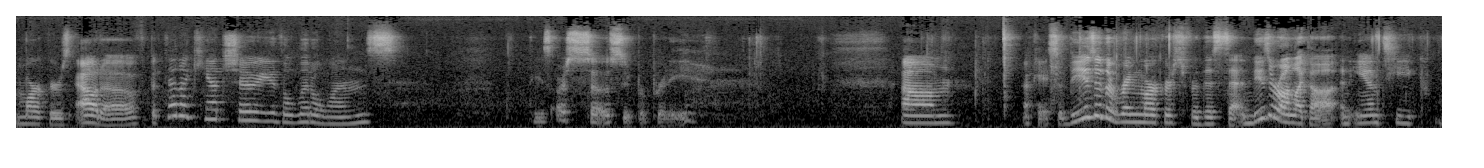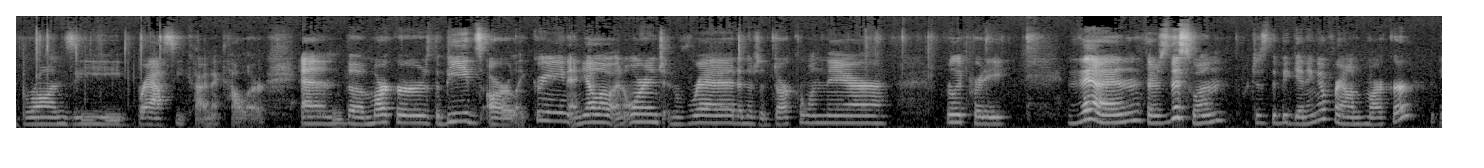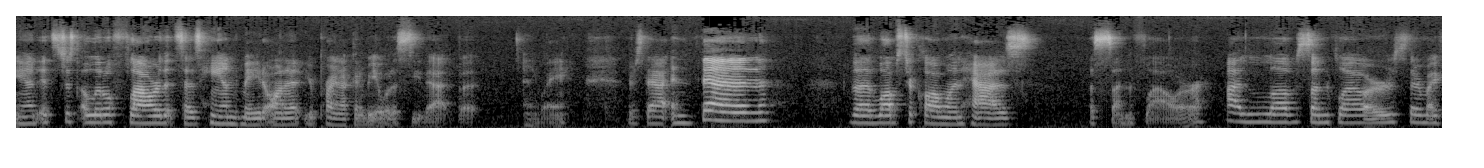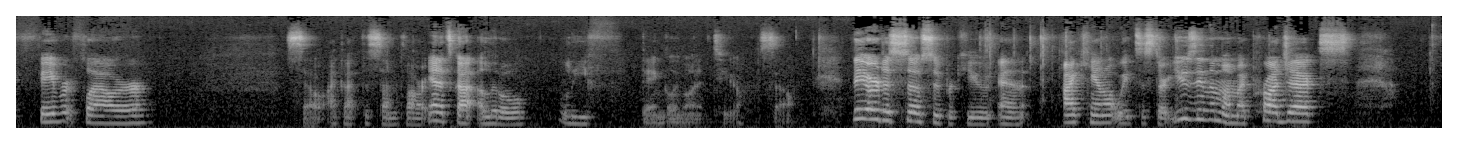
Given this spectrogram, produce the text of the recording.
markers out of, but then I can't show you the little ones. These are so super pretty. Um, okay, so these are the ring markers for this set, and these are on like a an antique bronzy, brassy kind of color. And the markers, the beads are like green and yellow and orange and red, and there's a darker one there. Really pretty. Then there's this one, which is the beginning of round marker, and it's just a little flower that says handmade on it. You're probably not going to be able to see that, but anyway, there's that. And then the lobster claw one has a sunflower. I love sunflowers. They're my favorite flower. So I got the sunflower, and it's got a little leaf dangling on it too. So they are just so super cute, and I cannot wait to start using them on my projects.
